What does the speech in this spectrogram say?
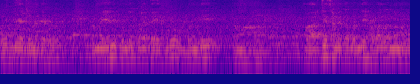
ಹೋಬಳಿಯ ಜನತೆಗಳು ನಮ್ಮ ಏನು ಕುಂದುಕೊರತೆ ಇದ್ದರೂ ಬಂದು ತಮ್ಮ ಅರ್ಜಿ ಸಮೇತ ಬಂದು ಹವಾಲನ್ನು ನಾವು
